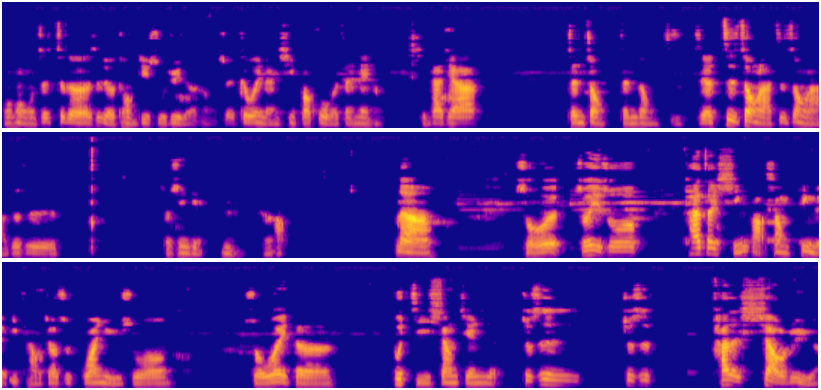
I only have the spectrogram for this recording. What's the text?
哦，这这个是有统计数据的，所以各位男性，包括我在内哈，请大家珍重、珍重，只要自重啦，自重啦，就是小心一点，嗯，很好。那所谓，所以说他在刑法上定了一条，就是关于说所谓的不及相奸人，就是就是他的效率啊。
